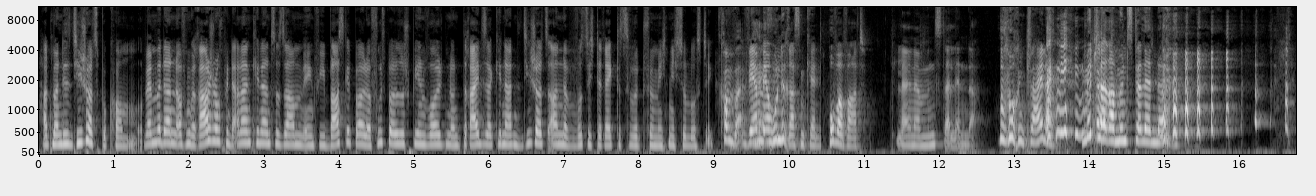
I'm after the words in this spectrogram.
hat man diese T-Shirts bekommen. Wenn wir dann auf dem Garagenhof mit anderen Kindern zusammen irgendwie Basketball oder Fußball so spielen wollten und drei dieser Kinder hatten die T-Shirts an, da wusste ich direkt, das wird für mich nicht so lustig. Komm, wer mehr Hunderassen kennt. Hoverwart. Kleiner Münsterländer. Noch ein kleiner. Mittlerer Münsterländer. Das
